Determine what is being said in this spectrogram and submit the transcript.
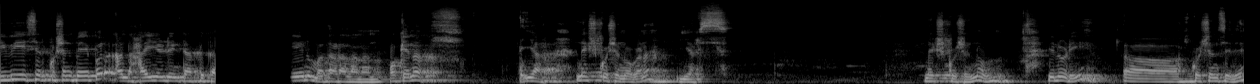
P V S question paper and high yielding topic ಏನು ಮಾತಾಡಲ್ಲ ನಾನು. ಓಕೆನಾ ಯಾ ನೆಕ್ಸ್ಟ್ ಕ್ವಶನ್ ಹೋಗೋಣ. ಎಸ್ ನೆಕ್ಸ್ಟ್ ಕ್ವಶನ್ನು ಇಲ್ಲಿ ನೋಡಿ ಕ್ವಶನ್ಸ್ ಇದೆ.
